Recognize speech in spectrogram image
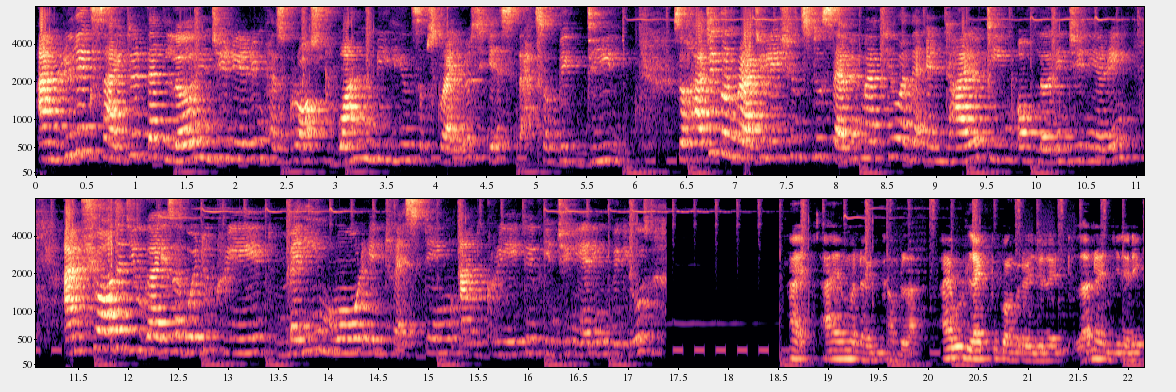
I'm really excited that Learn Engineering has crossed 1 million subscribers. Yes, that's a big deal. So hearty congratulations to Sabin Mathew and the entire team of Learn Engineering. I'm sure that you guys are going to create many more interesting and creative engineering videos. Hi, I am Anavin Khambhala. I would like to congratulate Learn Engineering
